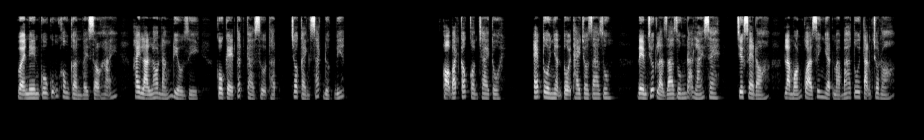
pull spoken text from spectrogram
vậy nên cô cũng không cần phải sợ hãi hay là lo lắng điều gì. Cô kể tất cả sự thật cho cảnh sát được biết. Họ bắt cóc con trai tôi, ép tôi nhận tội thay cho Gia Dung. Đêm trước là Gia Dung đã lái xe. Chiếc xe đó là món quà sinh nhật mà ba tôi tặng cho nó.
